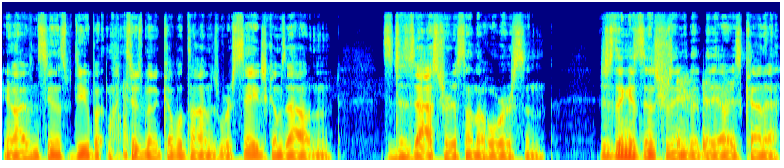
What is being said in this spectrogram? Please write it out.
you know, I haven't seen this with you, but like, there's been a couple times where Sage comes out and it's disastrous on the horse, and I just think it's interesting that they always kind of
